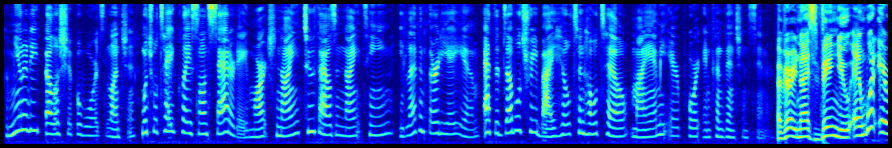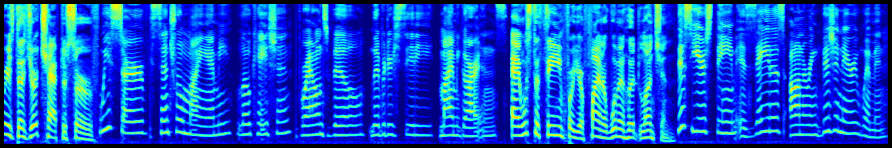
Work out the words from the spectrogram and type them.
Community Fellowship Awards luncheon, which will take place on Saturday, March 9, 2019, 11:30 a.m. at the DoubleTree by Hilton Hotel, Miami Airport and Convention Center. A very nice venue. And what areas does your chapter serve? We serve Central Miami location, Brownsville, Liberty City, Miami Gardens. And what's the theme for your Finer Womanhood luncheon? This year's theme is Zetas honoring visionary women,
